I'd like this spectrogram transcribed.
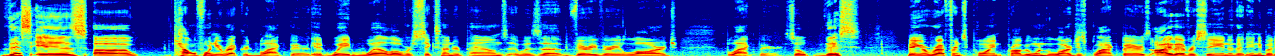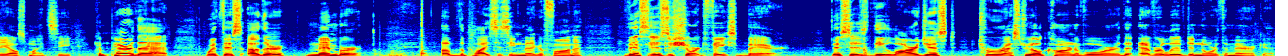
This is a California record black bear. It weighed well over 600 pounds. It was a very, very large black bear. So this being a reference point, probably one of the largest black bears I've ever seen or that anybody else might see. Compare that with this other member of the Pleistocene megafauna. This is the short-faced bear. This is the largest terrestrial carnivore that ever lived in North America.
